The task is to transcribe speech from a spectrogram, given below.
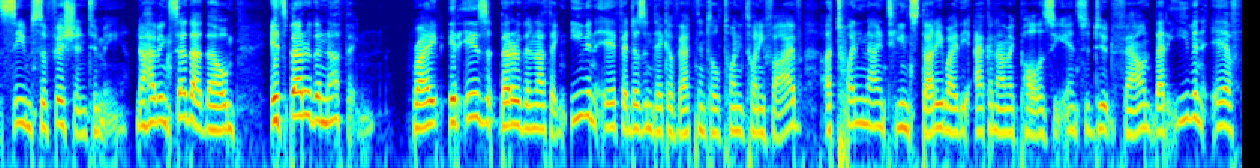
seem sufficient to me. Now having said that though, it's better than nothing right? It is better than nothing. Even if it doesn't take effect until 2025, a 2019 study by the Economic Policy Institute found that even if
